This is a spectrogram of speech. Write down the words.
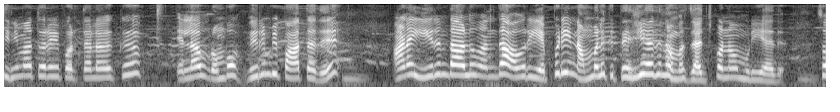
சினிமா துறையை பொறுத்தளவுக்கு எல்லாம் ரொம்ப விரும்பி பார்த்தது. ஆனால் இருந்தாலும் வந்து அவர் எப்படி நம்மளுக்கு தெரியாது நம்ம ஜட்ஜ் பண்ண முடியாது. ஸோ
